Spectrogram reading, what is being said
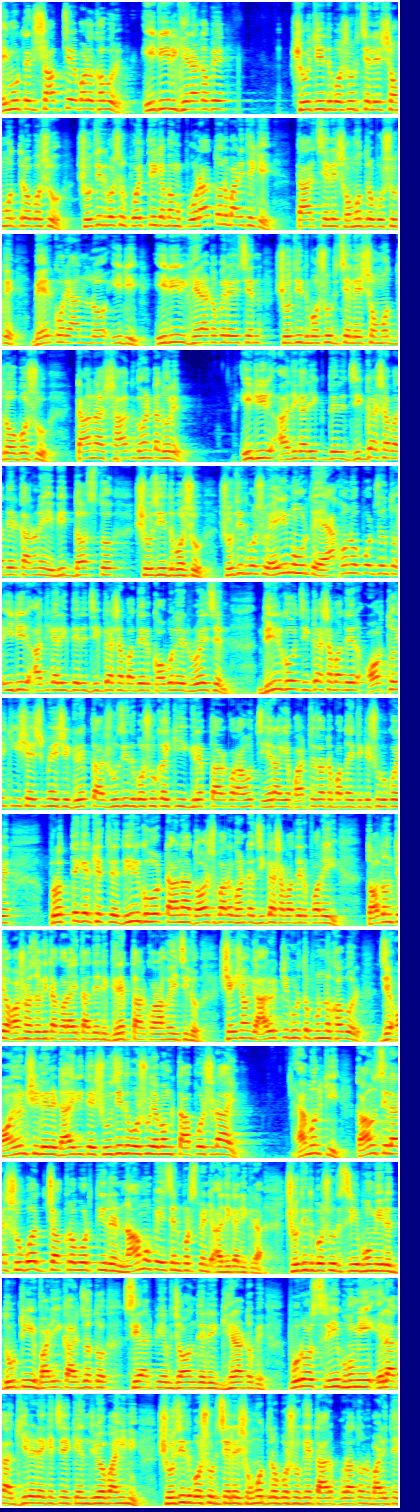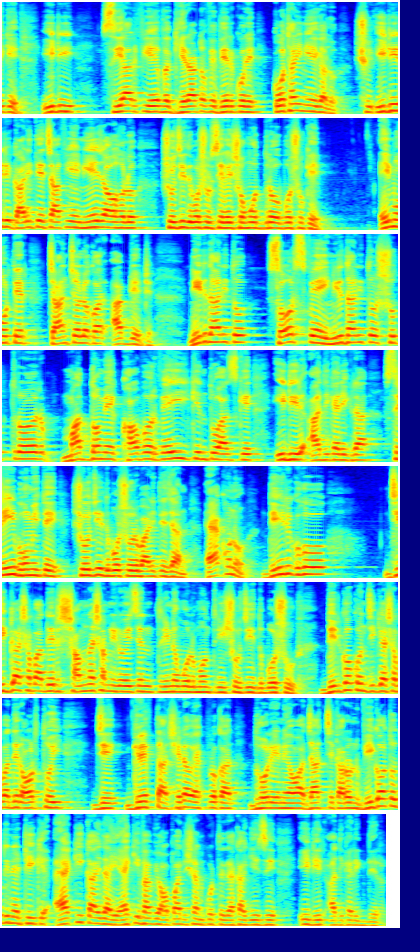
এই মুহূর্তের সবচেয়ে বড় খবর ইডির ঘেরাটোপে সুজিত বসুর ছেলে সমুদ্র বসু। সুজিত বসুর পৈতৃক এবং পুরাতন বাড়ি থেকে তার ছেলে সমুদ্র বসুকে বের করে আনলো ইডি। ইডির ঘেরাটোপে রয়েছেন সুজিত বসুর ছেলে সমুদ্র বসু। টানা সাত ঘণ্টা ধরে ইডির আধিকারিকদের জিজ্ঞাসাবাদের কারণে বিধ্বস্ত সুজিত বসু। সুজিত বসু এই মুহূর্তে এখনও পর্যন্ত ইডির আধিকারিকদের জিজ্ঞাসাবাদের কবলে রয়েছেন। দীর্ঘ জিজ্ঞাসাবাদের অর্থই কি শেষমেশ গ্রেপ্তার? সুজিত বসুকে কি গ্রেপ্তার করা হচ্ছে? এর আগে পার্থ চট্টোপাধ্যায় থেকে শুরু করে প্রত্যেকের ক্ষেত্রে দীর্ঘ টানা দশ বারো ঘণ্টা জিজ্ঞাসাবাদের পরেই তদন্তে অসহযোগিতা করায় তাদের গ্রেপ্তার করা হয়েছিল। সেই সঙ্গে আরও একটি গুরুত্বপূর্ণ খবর, যে অয়নশীলের ডায়েরিতে সুজিত বসু এবং তাপস রায় এমনকি কাউন্সিলর সুবোধ চক্রবর্তীর নামও পেয়েছে এনফোর্সমেন্ট আধিকারিকরা। সুজিত বসুর শ্রীভূমির দুটি বাড়ি কার্যত সিআরপিএফ জওয়ানদের ঘেরাটোপে পুরো শ্রীভূমি এলাকা ঘিরে রেখেছে কেন্দ্রীয় বাহিনী। সুজিত বসুর ছেলে সমুদ্র বসুকে তার পুরাতন বাড়ি থেকে ইডি সিআরপিএফ ঘেরাটোপে বের করে কোথায় নিয়ে গেল? ইডির গাড়িতে চাপিয়ে নিয়ে যাওয়া হলো সুজিত বসুর ছেলে সমুদ্র বসুকে। এই মুহূর্তের চাঞ্চল্যকর আপডেট নির্ধারিত সোর্স পেয়েই নির্ধারিত সূত্রর মাধ্যমে খবর পেয়েই কিন্তু আজকে ইডির আধিকারিকরা শ্রীভূমিতে সুজিত বসুর বাড়িতে যান। এখনও দীর্ঘ জিজ্ঞাসাবাদের সামনাসামনি রয়েছেন তৃণমূল মন্ত্রী সুজিত বসু। দীর্ঘক্ষণ জিজ্ঞাসাবাদের অর্থই যে গ্রেফতার, সেটাও এক প্রকার ধরে নেওয়া যাচ্ছে। কারণ বিগত দিনে ঠিক একই কায়দায় একইভাবে অপারেশন করতে দেখা গিয়েছে ইডির আধিকারিকদের।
